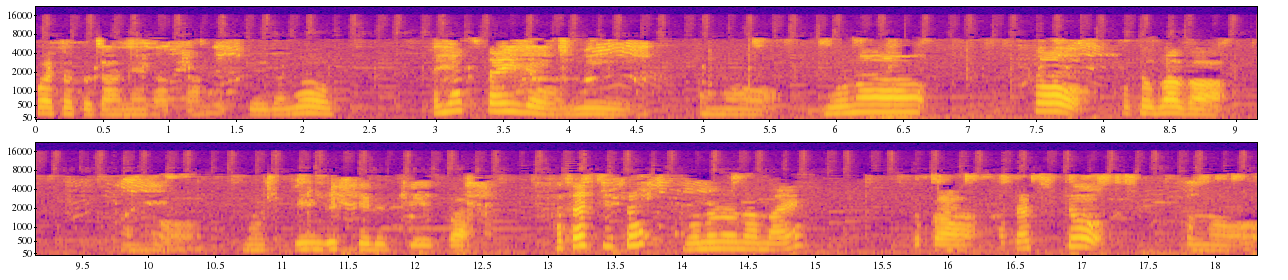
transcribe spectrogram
こはちょっと残念だったんですけれども、思った以上に、あの、物と言葉が、あの、マッチングしてるっていうか、形と物の名前とか、形と、その、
